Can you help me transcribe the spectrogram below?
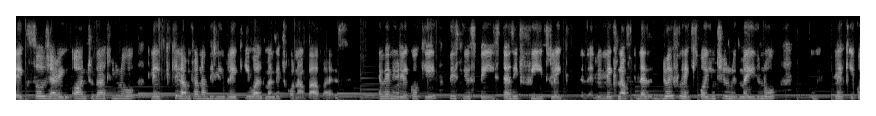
like soldiering on to that you know like kila mtu ana believe like hii world manzi tuko na purpose and then you're like okay this new space does it fit? Like like enough does, do i feel like iko in tune with my you know like iko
